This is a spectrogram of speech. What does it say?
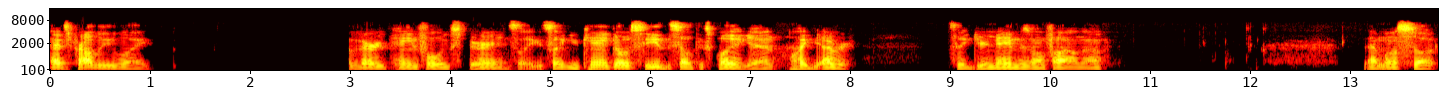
that's probably like a very painful experience. Like, it's like you can't go see the Celtics play again, like, ever. It's like your name is on file now. That must suck.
